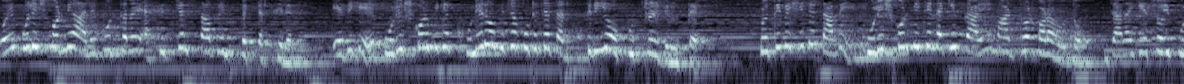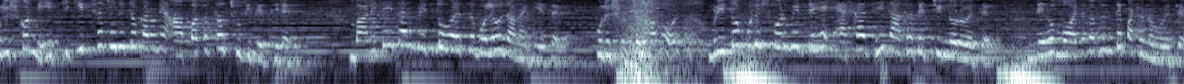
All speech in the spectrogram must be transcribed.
ওই পুলিশ কর্মী আলিপুর থানার অ্যাসিস্ট্যান্ট সাব ইন্সপেক্টর ছিলেন। এদিকে পুলিশ কর্মীকে খুনের অভিযোগ উঠেছে তার স্ত্রী ও পুত্রের বিরুদ্ধে। প্রতিবেশীদের দাবি পুলিশ কর্মীকে নাকি প্রায়ই মারধর করা হতো। জানা গিয়েছে ওই পুলিশ কর্মী চিকিৎসাজনিত কারণে আপাতত ছুটিতে ছিলেন। বাড়িতেই তার মৃত্যু হয়েছে বলেও জানা গিয়েছে। পুলিশ সূত্রে খবর, মৃত পুলিশ কর্মীর দেহে একাধিক আঘাতের চিহ্ন রয়েছে। দেহ ময়নাতদন্তে পাঠানো হয়েছে।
